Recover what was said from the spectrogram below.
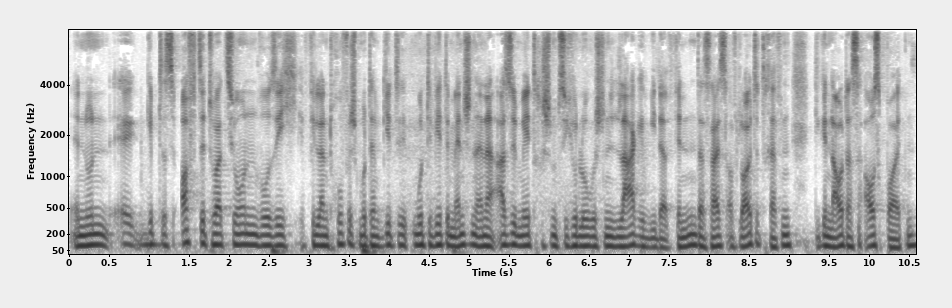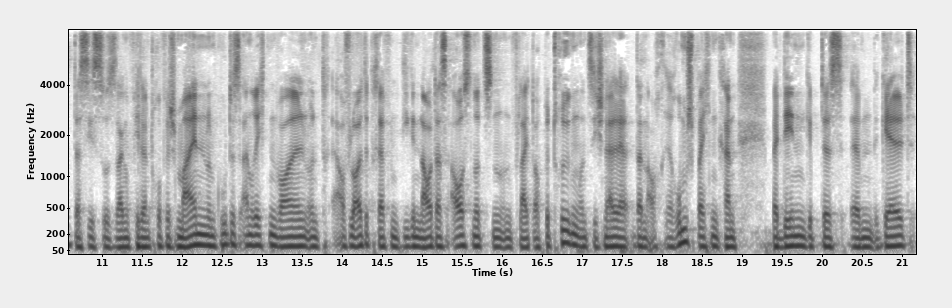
Äh, nun äh, gibt es oft Situationen, wo sich philanthropisch motivierte, motivierte Menschen in einer asymmetrischen psychologischen Lage wiederfinden. Das heißt, auf Leute treffen, die genau das ausbeuten, dass sie es sozusagen philanthropisch meinen und Gutes anrichten wollen und auf Leute treffen, die genau das ausnutzen und vielleicht auch betrügen und sich schnell dann auch herumsprechen kann. Bei denen gibt es ähm, Geld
